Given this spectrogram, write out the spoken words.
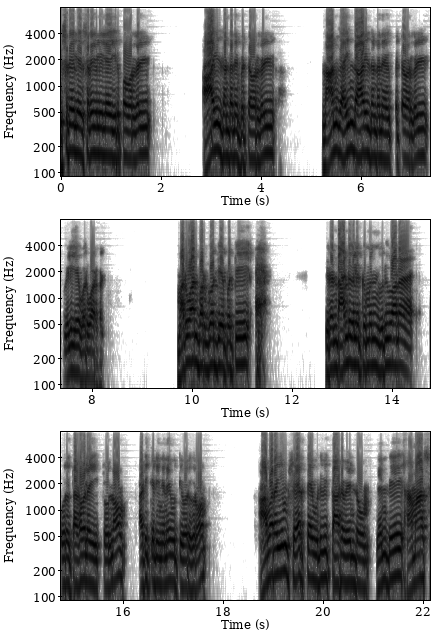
இஸ்ரேலிய சிறைகளிலே இருப்பவர்கள் ஆயுள் தண்டனை பெற்றவர்கள் நான்கு ஐந்து ஆயுள் தண்டனை பெற்றவர்கள் வெளியே வருவார்கள். மர்வான் பர்கோத்தியை பற்றி இரண்டு ஆண்டுகளுக்கு முன் விரிவான ஒரு தகவலை சொன்னோம். அடிக்கடி நினைவூட்டி வருகிறோம். அவரையும் சேர்த்தே விடுவித்தாக வேண்டும் என்று ஹமாஸ்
